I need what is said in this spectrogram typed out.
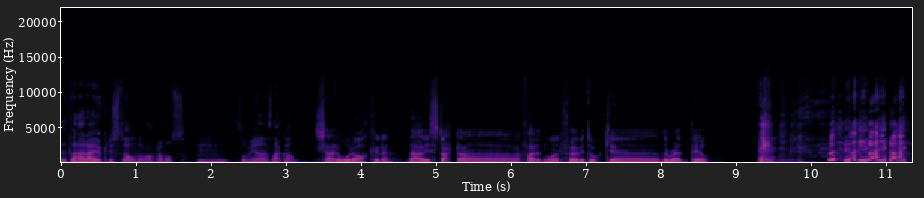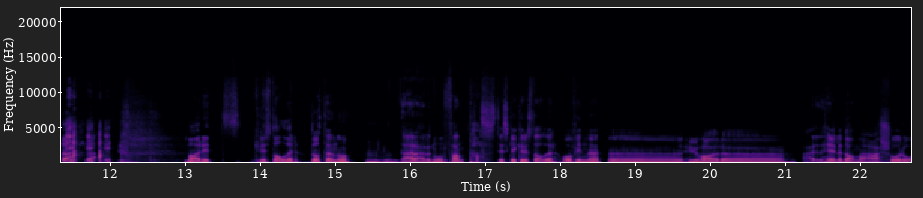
Dette her er jo krystalldama fra Moss, Mm. som vi har snakka om. Kjære orakelet. Der vi starta ferden vår før vi tok uh, the red pill. Marits krystaller. .no. Mhm. Der er det noen fantastiske krystaller å finne. Uh, hun har uh, Hele dama er så rå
